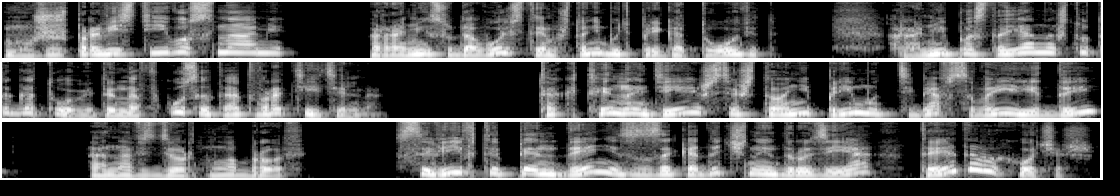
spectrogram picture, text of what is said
«Можешь провести его с нами. Рами с удовольствием что-нибудь приготовит. Рами постоянно что-то готовит, и на вкус это отвратительно. «Так ты надеешься, что они примут тебя в свои ряды?» Она вздернула бровь. «Свифт и Пенденис, закадычные друзья, ты этого хочешь?»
